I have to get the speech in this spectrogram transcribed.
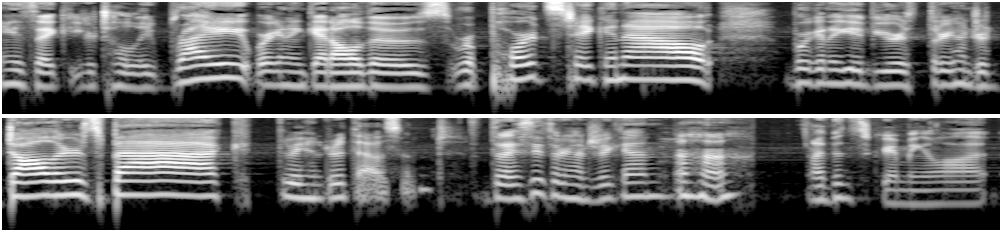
He's like, You're totally right. We're going to get all those reports taken out. We're going to give your $300 back. 300,000. Did I say 300 again? Uh Uh-huh. I've been screaming a lot.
